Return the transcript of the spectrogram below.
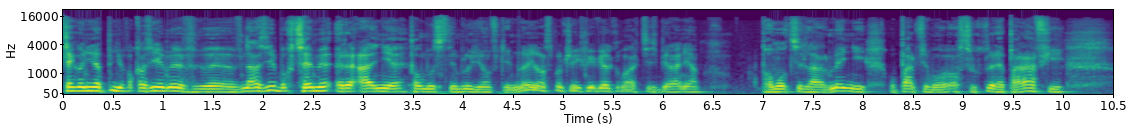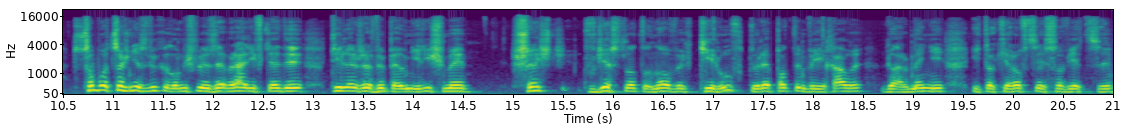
tego nie, nie pokazujemy w, w nazwie, bo chcemy realnie pomóc tym ludziom w tym. No i rozpoczęliśmy wielką akcję zbierania pomocy dla Armenii, opartym o, o strukturę parafii. Co było coś niezwykłego. Myśmy zebrali wtedy tyle, że wypełniliśmy sześć 20-tonowych tirów, które potem wyjechały do Armenii i to kierowcy sowieccy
